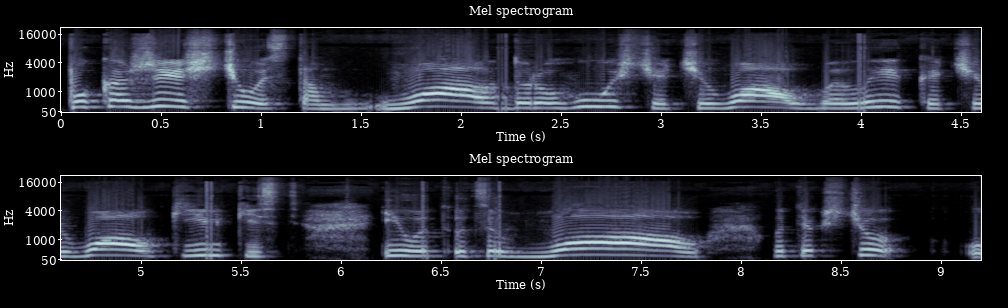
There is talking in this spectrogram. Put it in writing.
Покажи щось там вау, дорогуще, чи вау, велике, чи вау, кількість. І от оце вау. От якщо у,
